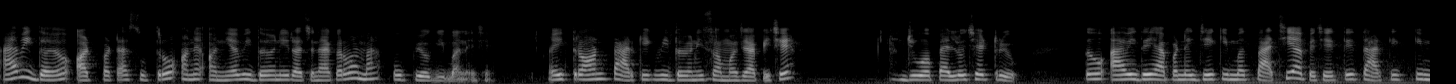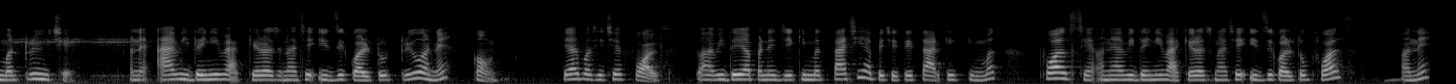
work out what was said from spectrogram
આ વિધયો અટપટા સૂત્રો અને અન્ય વિધયોની રચના કરવામાં ઉપયોગી બને છે. અહીં ત્રણ તાર્કિક વિધયોની સમજ આપી છે. જુઓ, પહેલું છે ટ્રુ તો આ વિધેય આપણને જે કિંમત પાછી આપે છે તે તાર્કિક કિંમત ટ્રુ છે. અને આ વિધેયની વાક્ય રચના છે ઇઝ ઇક્વલ ટુ ટ્રુ અને કૌંસ. ત્યાર પછી છે ફોલ્સ. તો આ વિધેય આપણને જે કિંમત પાછી આપે છે તે તાર્કિક કિંમત ફોલ્સ છે. અને આ વિધેયની વાક્ય રચના છે ઇઝ ઇક્વલ ટુ ફોલ્સ અને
